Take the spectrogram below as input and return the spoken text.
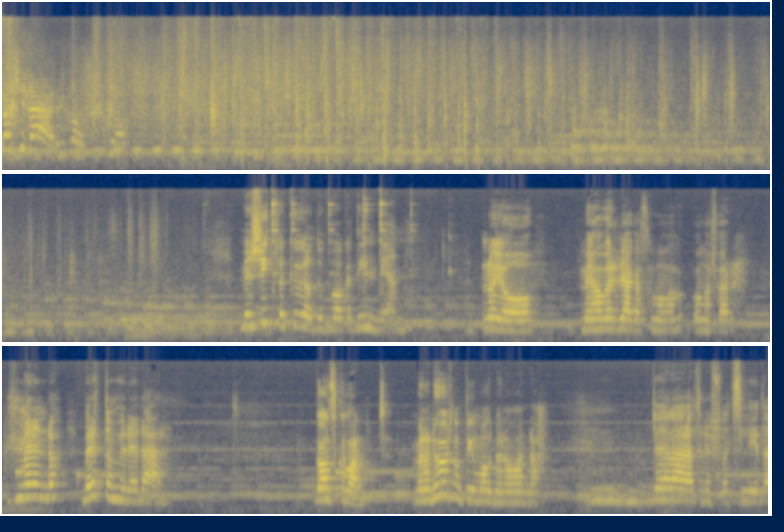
Kanske där, vi går. Ja. Men shit vad kul att du får åka till Indien. Nå jo, men jag har varit där ganska många gånger förr. Men ändå, berätta om hur det är där. Ganska varmt. Men har du hört någonting om Albin och Amanda? Mm, Det lär ha träffats lite.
